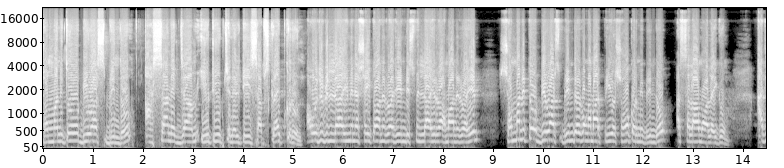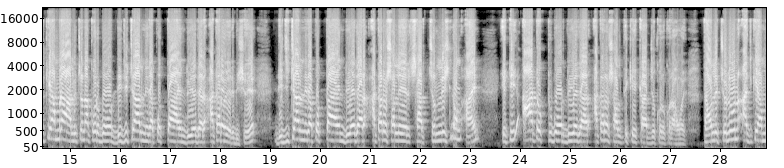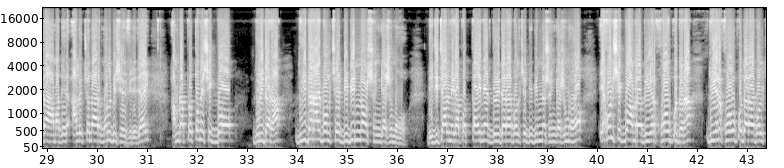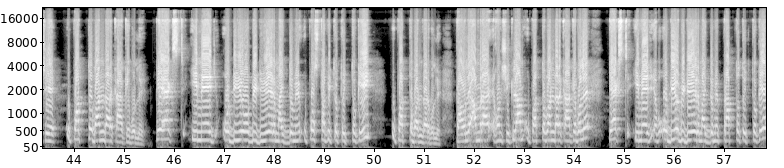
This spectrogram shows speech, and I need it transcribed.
সম্মানিত ভিউয়ার্স বৃন্দ, Ahsan exam YouTube চ্যানেলটি সাবস্ক্রাইব করুন। রহমানির রহিম। সম্মানিত ভিউয়ার্স বৃন্দ এবং আমার প্রিয় সহকর্মী বৃন্দ, আসসালামু আলাইকুম। আজকে আমরা আলোচনা করব ডিজিটাল নিরাপত্তা আইন দুই হাজার আঠারো এর বিষয়ে। ডিজিটাল নিরাপত্তা আইন দুই হাজার আঠারো সালের সাতচল্লিশ নং আইন এটি আট অক্টোবর দুই সাল থেকে কার্যকর করা হয়। তাহলে চলুন আজকে আমরা আমাদের আলোচনার মূল বিষয়ে ফিরে যাই। আমরা প্রথমে শিখব দুই দ্বারা দুই দ্বারায় বলছে বিভিন্ন সংজ্ঞাসমূহ। ডিজিটাল নিরাপত্তা আইনের দুই দ্বারায় বলছে বিভিন্ন সংজ্ঞাসমূহ। এখন শিখব আমরা দুইয়ের খ উপধারা। দুইয়ের খ উপধারায় বলছে উপাত্ত ভান্ডার কাকে বলে? টেক্সট, ইমেজ, অডিও, ভিডিও এর মাধ্যমে উপস্থাপিত তথ্যকেই উপাত্ত ভান্ডার বলে। তাহলে আমরা এখন শিখলাম উপাত্ত ভান্ডার কাকে বলে? টেক্সট, ইমেজ এবং অডিও ভিডিও এর মাধ্যমে প্রাপ্ত তথ্যকে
